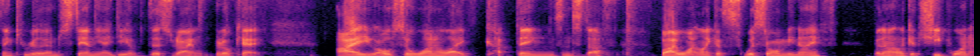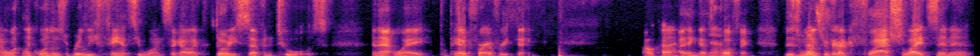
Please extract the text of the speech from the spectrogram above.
think you really understand the idea of desert island, but okay. I also want to like cut things and stuff, but I want like a Swiss Army knife, but not like a cheap one. I want like one of those really fancy ones that got like 37 tools. And that way, prepared for everything. Okay. I think that's Yeah. perfect. There's ones with fair. like flashlights in it.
